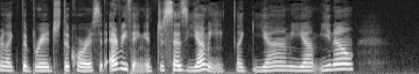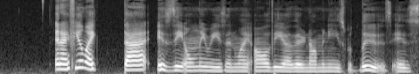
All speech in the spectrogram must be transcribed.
for like the bridge, the chorus, and everything. It just says yummy, like yummy yum, you know? And I feel like that is the only reason why all the other nominees would lose is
